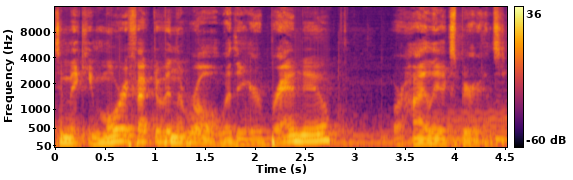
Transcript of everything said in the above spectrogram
to make you more effective in the role, whether you're brand new or highly experienced.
